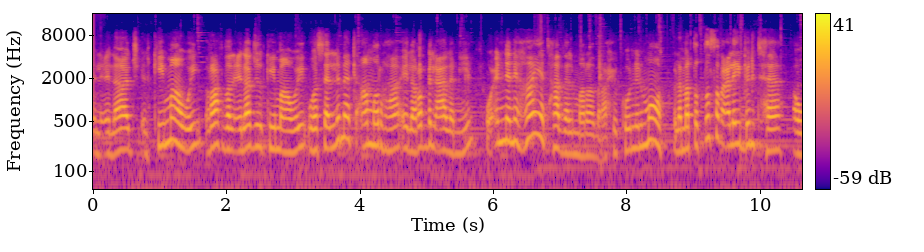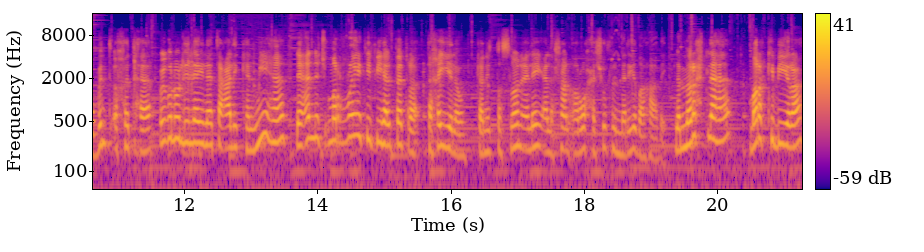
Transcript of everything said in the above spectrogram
العلاج الكيماوي رافضة العلاج الكيماوي وسلمت أمرها إلى رب العالمين وإن نهاية هذا المرض راح يكون الموت. ولما تتصل علي بنتها أو بنت أختها ويقولوا لي ليلى تعالي كلميها لأنك مريتي في هالفترة. تخيلوا. كانوا يتصلون علي علشان أروح أشوف المريضة هذه. لما رحت لها مرة كبيرة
